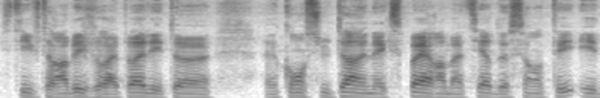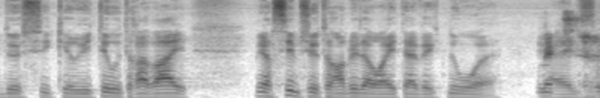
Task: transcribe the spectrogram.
Steve Tremblay, je vous rappelle, est un, consultant, un expert en matière de santé et de sécurité au travail. Merci, M. Tremblay, d'avoir été avec nous. Euh, Merci.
